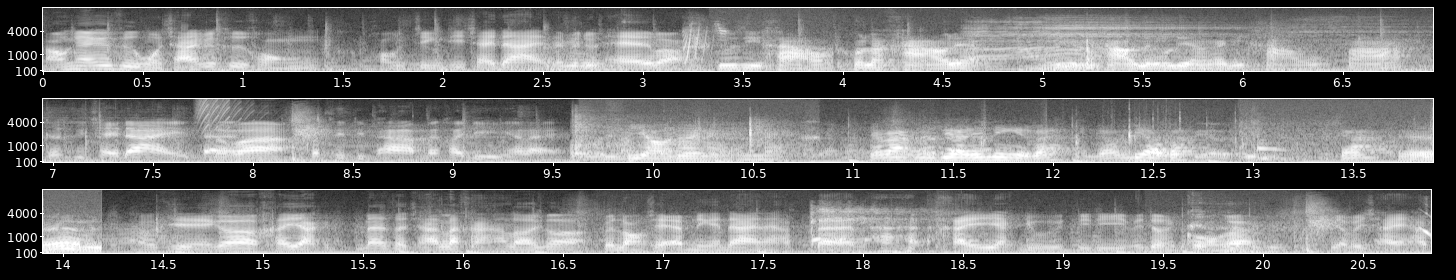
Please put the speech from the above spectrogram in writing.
เอาง่ายก็คือหัวชาร์จก็คือของ ของจริงที่ใช้ได้แต่ไม่รู้แท้หรือเปล่า ดูสีขาวคนละขาวเลยอะนี่เป็นขาวเหลืองๆอันนี้ขาวฟ้า ก็คือใช้ได้แต่แต่ว่าประสิทธิภาพไม่ค่อยดีเท่าไหร่มันเบี้ยวด้วยเนี่ยเห็นไหมใช่ป่ะมันเบี้ยวนิดนึงเห็นป่ะเห็นว่ามันเบี้ยวป่ะเบี้ยวจริงใช่ปะเออมันโอเคก็ใครอยากได้สายชาร์จราคา 500 ก็ไปลองใช้แอปนี้กันได้นะครับ แต่ถ้าใครอยากอยู่ดีๆ ไม่โดนโกงก็ อย่าไปใช้ครับ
